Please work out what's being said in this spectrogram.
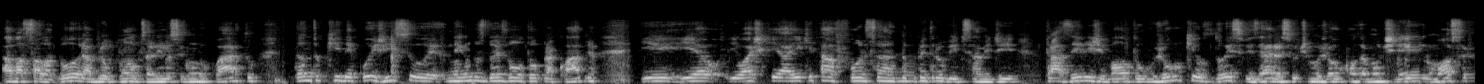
avassalador, abriu pontos ali no segundo quarto, tanto que depois disso nenhum dos dois voltou para a quadra. E, e eu, eu, acho que é aí que está a força do Petrovic, sabe, de trazer eles de volta. O jogo que os dois fizeram, esse último jogo contra Montenegro, mostra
